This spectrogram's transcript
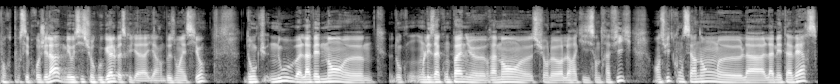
pour, pour ces projets-là, mais aussi sur Google parce qu'il y a, un besoin SEO. Donc nous, bah, l'avènement, euh, donc on, les accompagne euh, vraiment euh, sur leur, acquisition de trafic. Ensuite, concernant euh, la, métaverse,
